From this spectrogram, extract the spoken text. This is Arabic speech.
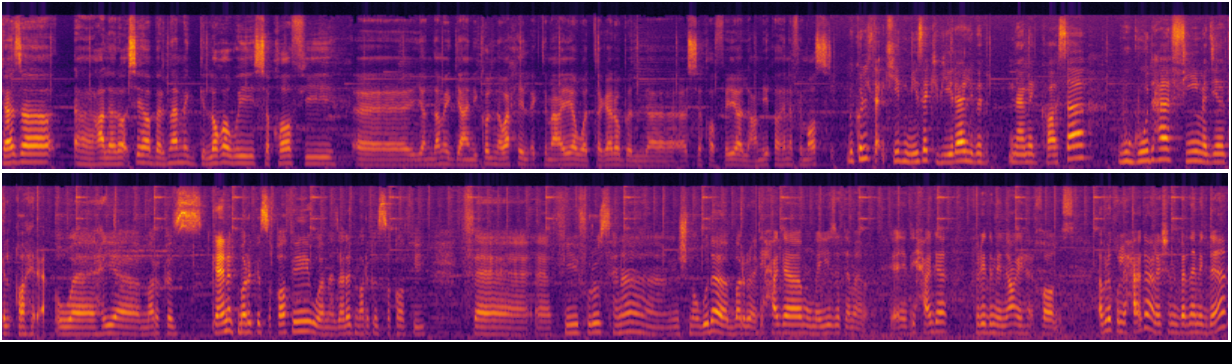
كذا آه، على رأسها برنامج لغوي ثقافي آه، يندمج يعني كل نواحي الاجتماعية والتجارب ال- الثقافية العميقة هنا في مصر. بكل تأكيد ميزة كبيرة لبرنامج كاسا وجودها في مدينة القاهرة. وهي مركز كانت مركز ثقافي وما زالت مركز ثقافي. ففي فرص هنا مش موجودة بره دي حاجة مميزة تماما. يعني دي حاجة فريدة من نوعها خالص. قبل كل حاجة علشان البرنامج ده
